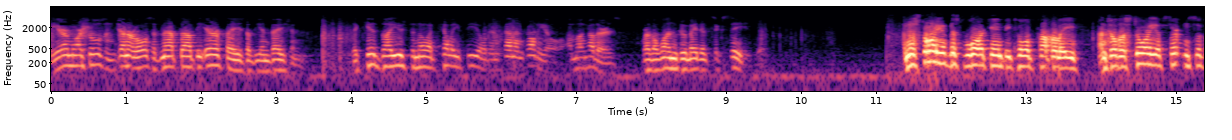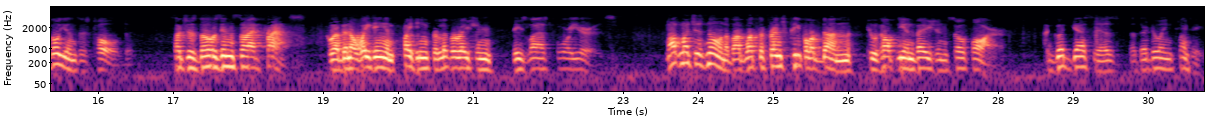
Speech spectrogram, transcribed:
The air marshals and generals had mapped out the air phase of the invasion. The kids I used to know at Kelly Field in San Antonio, among others, were the ones who made it succeed. And the story of this war can't be told properly until the story of certain civilians is told, such as those inside France who have been awaiting and fighting for liberation these last four years. Not much is known about what the French people have done to help the invasion so far. A good guess is that they're doing plenty.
